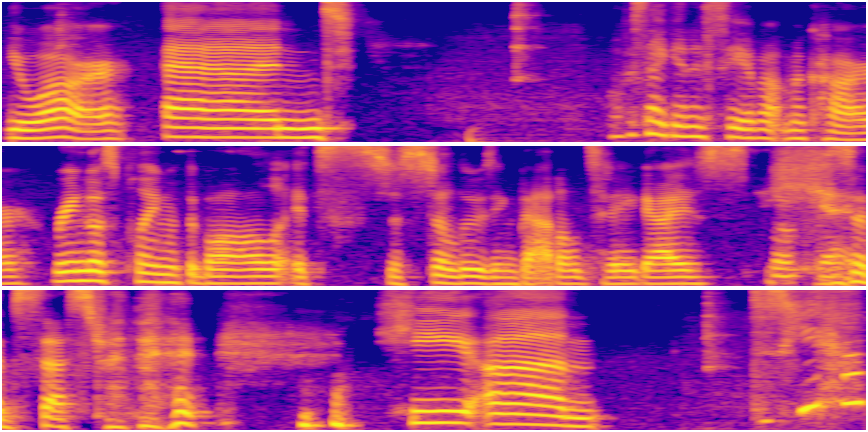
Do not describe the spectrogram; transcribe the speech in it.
You are, and what was I going to say about Makar? Ringo's playing with the ball. It's just a losing battle today, guys. Okay. He's obsessed with it. he um, does he have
